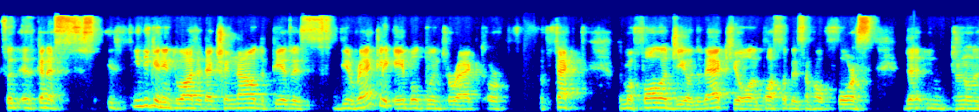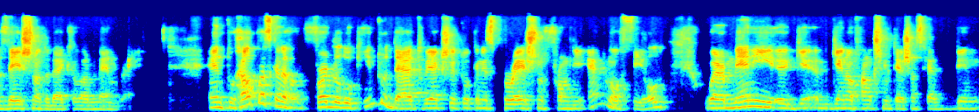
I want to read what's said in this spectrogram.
So it's kind of it's indicating to us that actually now the piezo is directly able to interact or affect the morphology of the vacuole and possibly somehow force the internalization of the vacuolar membrane. And to help us kind of further look into that, we actually took an inspiration from the animal field, where many uh, gain of function mutations have been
